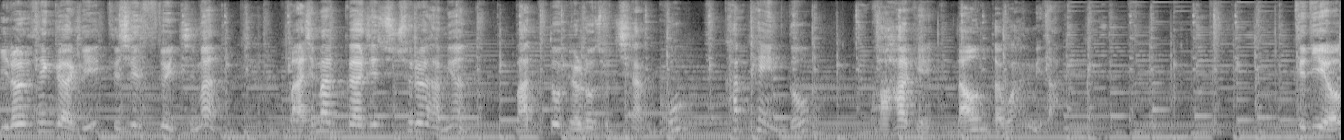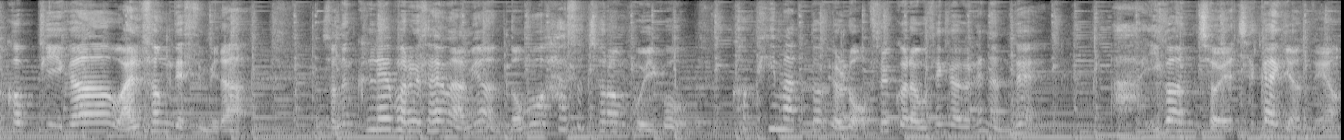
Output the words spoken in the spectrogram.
이런 생각이 드실 수도 있지만 마지막까지 추출을 하면 맛도 별로 좋지 않고 카페인도 과하게 나온다고 합니다. 드디어 커피가 완성됐습니다. 저는 클레버를 사용하면 너무 하수처럼 보이고 커피 맛도 별로 없을 거라고 생각을 했는데 아 이건 저의 착각이었네요.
